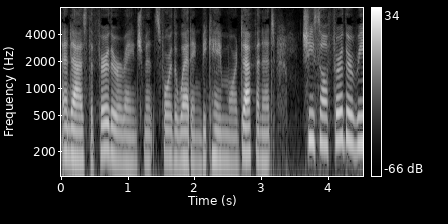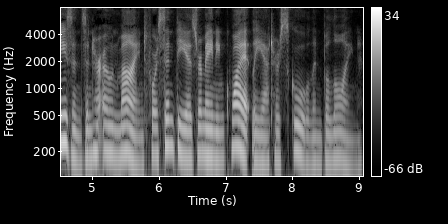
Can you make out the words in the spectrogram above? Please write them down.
And as the further arrangements for the wedding became more definite, she saw further reasons in her own mind for Cynthia's remaining quietly at her school in Boulogne.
